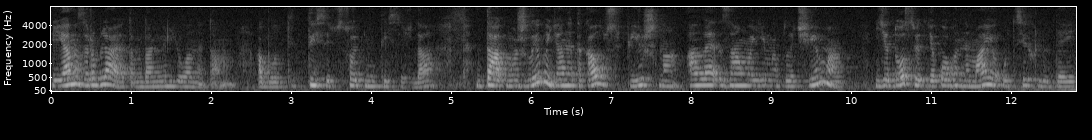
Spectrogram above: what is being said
Я не заробляю там да, мільйони там або тисяч, сотні тисяч. Да. Так, можливо, я не така успішна, але за моїми плечима є досвід, якого немає у цих людей.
